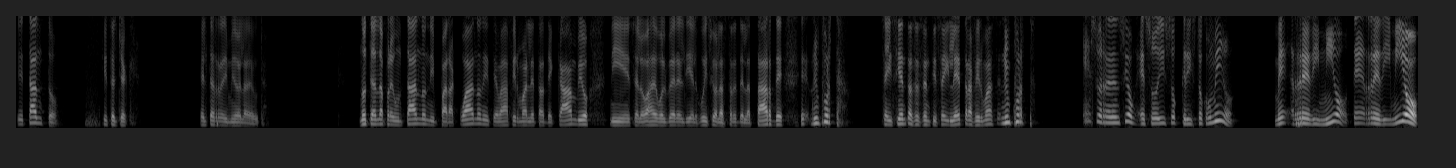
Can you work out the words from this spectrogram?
Y tanto. Quita el cheque. Él te redimió de la deuda. No te anda preguntando ni para cuándo, ni te vas a firmar letras de cambio, ni se lo vas a devolver el día del juicio a las 3 de la tarde. Eh, no importa. 666 letras firmaste, no importa. Eso es redención. Eso hizo Cristo conmigo. Me redimió, te redimió,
